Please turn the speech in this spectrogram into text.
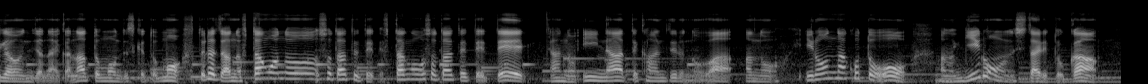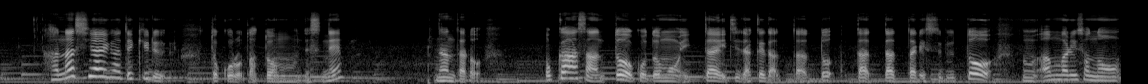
違うんじゃないかなと思うんですけどもとりあえずあの双子の育てて双子を育てててあのいいなって感じるのはあのいろんなことをあの議論したりとか話し合いができるところだと思うんですね。なんだろうお母さんと子供1対1だけだったとだだったりすると、うん、あんまりその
